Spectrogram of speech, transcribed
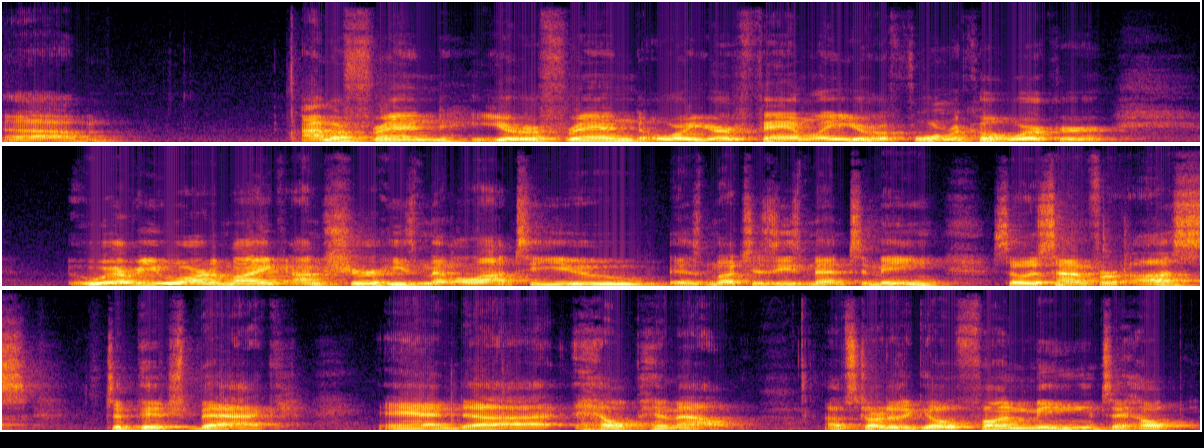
Um, I'm a friend, you're a friend, or your family, you're a former coworker. Whoever you are to Mike, I'm sure he's meant a lot to you as much as he's meant to me. So it's time for us to pitch back and uh, help him out. I've started a GoFundMe to help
